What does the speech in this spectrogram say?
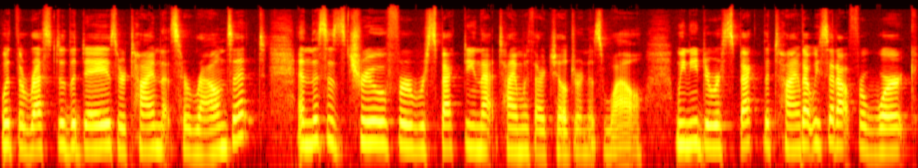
with the rest of the days or time that surrounds it. And this is true for respecting that time with our children as well. We need to respect the time that we set out for work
